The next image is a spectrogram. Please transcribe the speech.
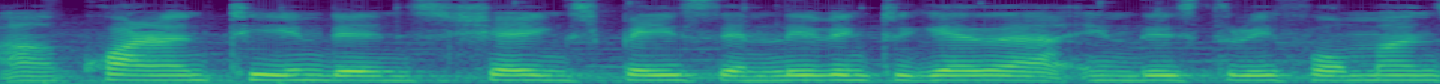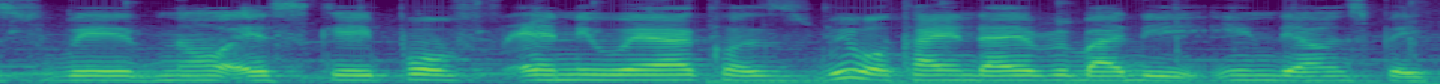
uh, quarantined and sharing space and living together in these three, four months with no escape of anywhere, because we were kind of everybody in their own space.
